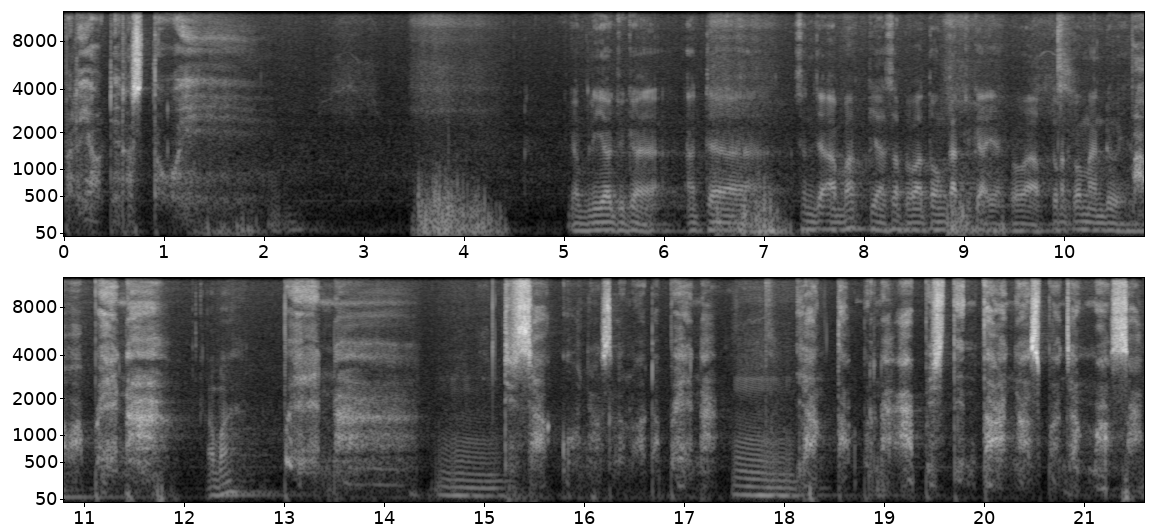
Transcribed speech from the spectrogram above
Beliau direstui. Ya, beliau juga ada senjata apa biasa bawa tongkat juga ya, bawa tongkat komando ya. bawa pena, Apa? pena. Di sakunya selalu ada pena Hmm. yang tak pernah habis tintanya sepanjang masa.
